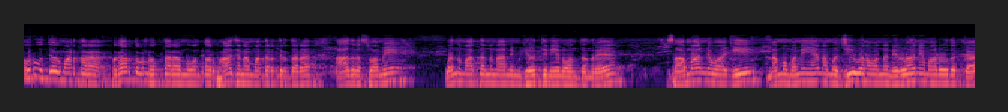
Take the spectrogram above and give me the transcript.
ಅವರು ಉದ್ಯೋಗ ಮಾಡ್ತಾರೆ, ಪಗಾರ ತೊಗೊಂಡು ಹೋಗ್ತಾರೆ ಅನ್ನುವಂಥವ್ರು ಭಾಳ ಜನ ಮಾತಾಡ್ತಿರ್ತಾರೆ. ಆದರೆ ಸ್ವಾಮಿ ಒಂದು ಮಾತನ್ನು ನಾನು ನಿಮ್ಗೆ ಹೇಳ್ತೀನಿ ಏನು ಅಂತಂದರೆ, ಸಾಮಾನ್ಯವಾಗಿ ನಮ್ಮ ಮನೆಯ, ನಮ್ಮ ಜೀವನವನ್ನು ನಿರ್ವಹಣೆ ಮಾಡುವುದಕ್ಕೆ,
